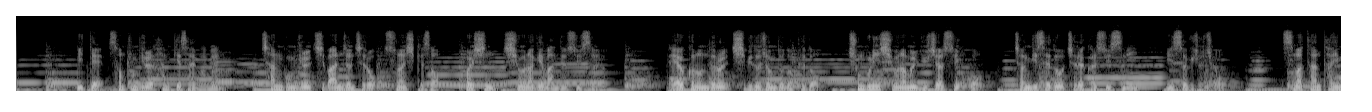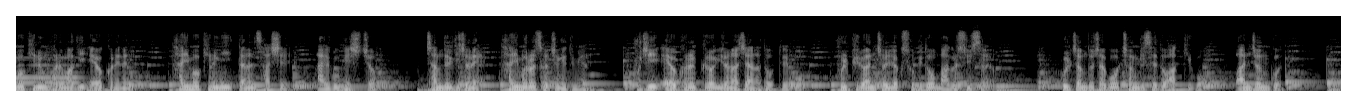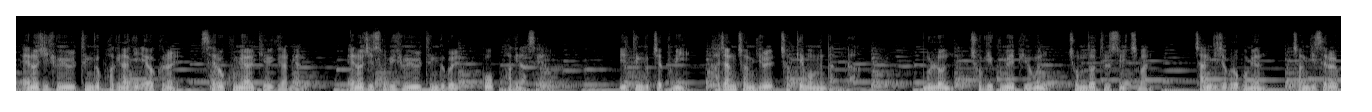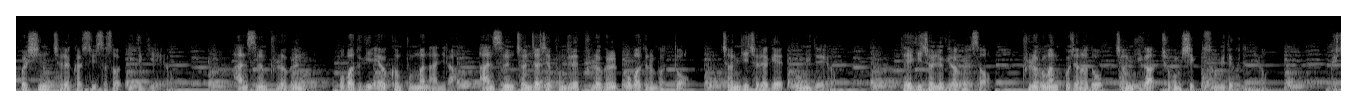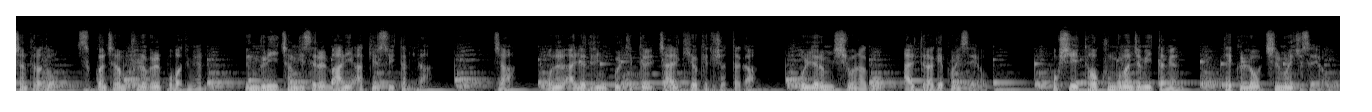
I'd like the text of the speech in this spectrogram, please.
이때 선풍기를 함께 사용하면 찬 공기를 집 안 전체로 순환시켜서 훨씬 시원하게 만들 수 있어요. 에어컨 온도를 12도 정도 높여도 충분히 시원함을 유지할 수 있고 전기세도 절약할 수 있으니 일석이조죠. 스마트한 타이머 기능 활용하기 에어컨에는 타이머 기능이 있다는 사실 알고 계시죠? 잠들기 전에 타이머를 설정해두면 굳이 에어컨을 끌어 일어나지 않아도 되고 불필요한 전력 소비도 막을 수 있어요. 꿀잠도 자고 전기세도 아끼고 완전 굿. 에너지 효율 등급 확인하기 에어컨을 새로 구매할 계획이라면 에너지 소비 효율 등급을 꼭 확인하세요. 1등급 제품이 가장 전기를 적게 먹는답니다. 물론 초기 구매 비용은 좀 더 들 수 있지만 장기적으로 보면 전기세를 훨씬 절약할 수 있어서 이득이에요. 안 쓰는 플러그는 뽑아두기 에어컨뿐만 아니라 안 쓰는 전자제품들의 플러그를 뽑아두는 것도 전기 절약에 도움이 돼요. 대기 전력이라고 해서 플러그만 꽂아놔도 전기가 조금씩 소비되거든요. 귀찮더라도 습관처럼 플러그를 뽑아두면 은근히 전기세를 많이 아낄 수 있답니다. 자, 오늘 알려드린 꿀팁들 잘 기억해 두셨다가 올여름 시원하고 알뜰하게 보내세요. 혹시 더 궁금한 점이 있다면 댓글로 질문해 주세요.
